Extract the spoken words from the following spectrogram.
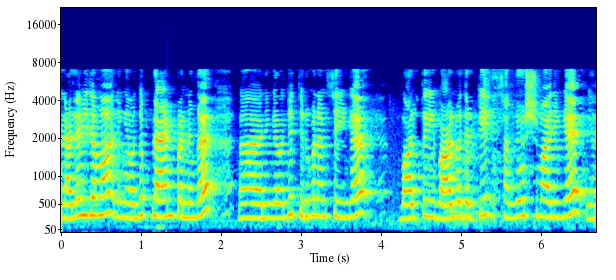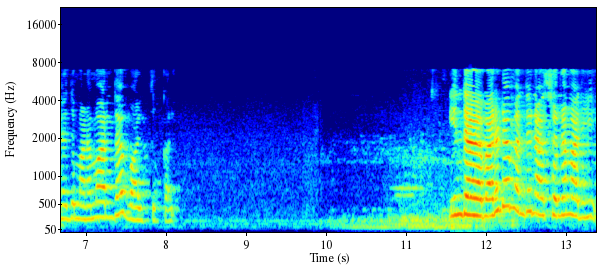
நல்ல விதமா நீங்க வந்து பிளான் பண்ணுங்க. நீங்க வந்து திருமணம் செய்யுங்க. வாழ்க்கை வாழ்வதற்கே சந்தோஷமா இருங்க. எனது மனமார்ந்த வாழ்த்துக்கள். இந்த வருடம் வந்து நான் சொன்ன மாதிரி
